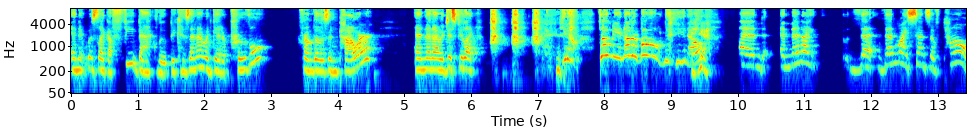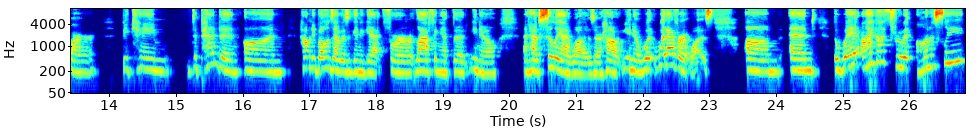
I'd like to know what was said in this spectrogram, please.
and it was like a feedback loop because then I would get approval from those in power, and then I would just be like, you know, throw me another bone, you know, yeah. and and then I that then my sense of power became dependent on how many bones I was going to get for laughing at the, you know, at how silly I was or how, you know, wh- whatever it was. Um, and the way I got through it, honestly,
